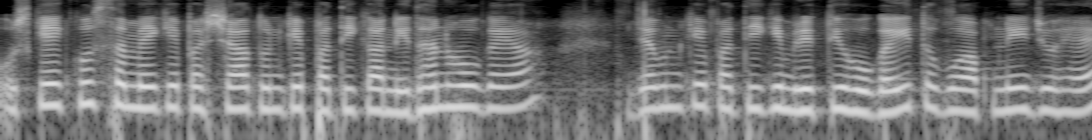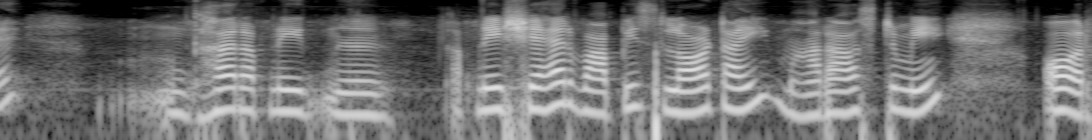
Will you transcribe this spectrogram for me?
उसके कुछ समय के पश्चात उनके पति का निधन हो गया। जब उनके पति की मृत्यु हो गई तो वो अपने जो है, घर अपने अपने शहर वापस लौट आई महाराष्ट्र में और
